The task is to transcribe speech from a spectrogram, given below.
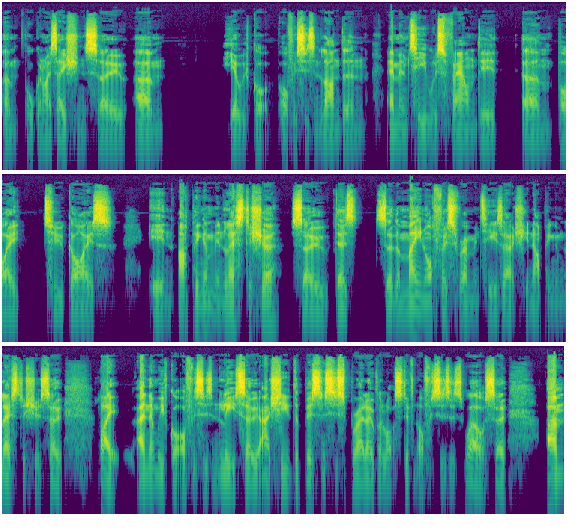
um, organization. So um, yeah, we've got offices in London. MMT was founded um, by two guys in Uppingham in Leicestershire. So there's so the main office for MMT is actually in Uppingham, Leicestershire. So like and then we've got offices in Leeds. So actually, the business is spread over lots of different offices as well. So, um,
